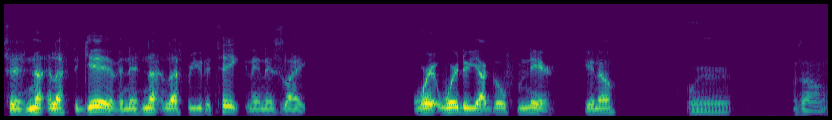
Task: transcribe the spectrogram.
so there's nothing left to give and there's nothing left for you to take, and then it's like, where where do y'all go from there? You know? Word. So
